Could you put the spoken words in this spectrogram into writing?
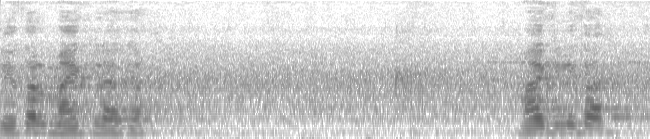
लेकर माइक लगा. माइक लेकर.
